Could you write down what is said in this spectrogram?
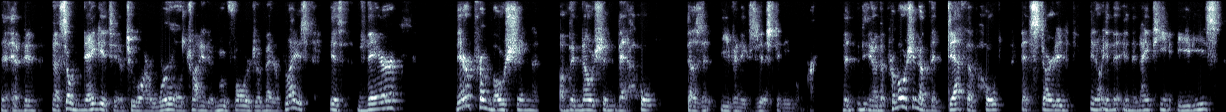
that have been uh, so negative to our world trying to move forward to a better place is their their promotion of the notion that hope doesn't even exist anymore. The you know the promotion of the death of hope that started you know in the in the 1980s uh,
